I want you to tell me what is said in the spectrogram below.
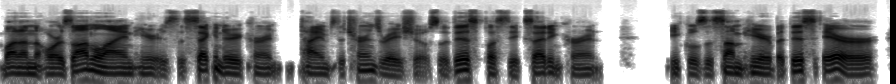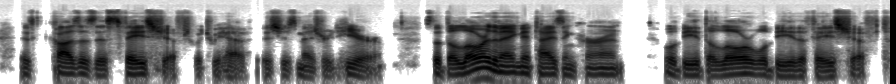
one on the horizontal line here is the secondary current times the turns ratio. So this plus the exciting current equals the sum here, but this error is causes this phase shift, which we have is just measured here. So the lower the magnetizing current will be, the lower will be the phase shift,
